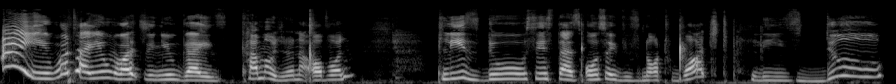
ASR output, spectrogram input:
Ai what are you watching you guys? Kama ujaona oval please do sisters. Also if you've not watched please do.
